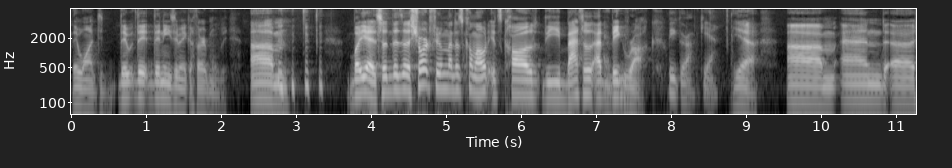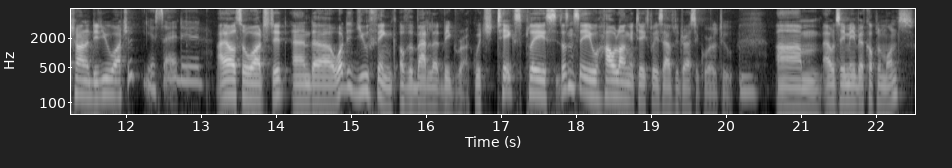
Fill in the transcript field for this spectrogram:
they wanted they, they they need to make a third movie. Um, but yeah, so there's a short film that has come out. It's called The Battle at Big Rock. Big Rock, yeah. Yeah. Um, and uh, Shauna, did you watch it? Yes, I did. I also watched it. And uh, what did you think of the Battle at Big Rock, which takes place? It doesn't say how long it takes place after Jurassic World two. Um, I would say maybe a couple of months.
